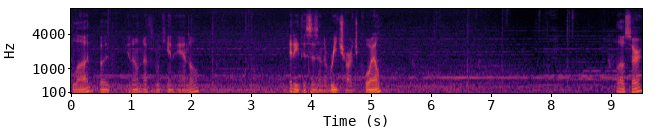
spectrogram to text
Blood, but you know, nothing we can't handle. Pity this isn't a recharge coil. Hello, sir.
